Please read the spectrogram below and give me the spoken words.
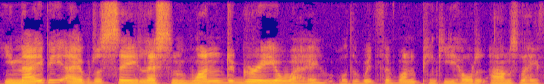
you may be able to see less than one degree away, or the width of one pinky held at arm's length,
